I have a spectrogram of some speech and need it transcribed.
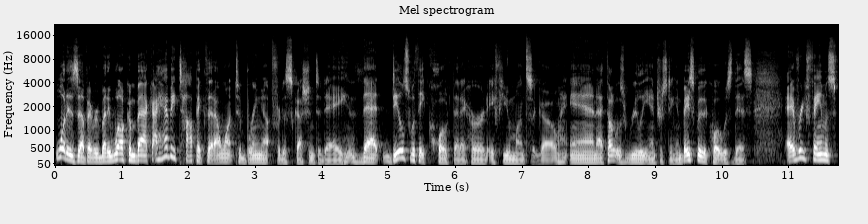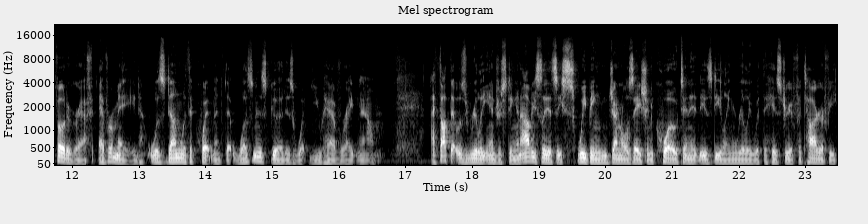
What is up, everybody? Welcome back. I have a topic that I want to bring up for discussion today that deals with a quote that I heard a few months ago, and I thought it was really interesting. And basically, the quote was this Every famous photograph ever made was done with equipment that wasn't as good as what you have right now. I thought that was really interesting. And obviously, it's a sweeping generalization quote, and it is dealing really with the history of photography.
